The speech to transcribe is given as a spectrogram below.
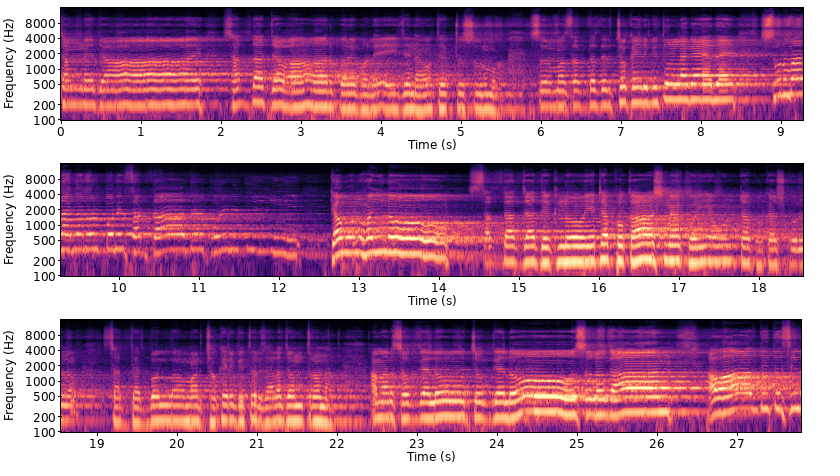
সামনে যায়। সাদ্দাত যাওয়ার পরে বলে, এই যে নাও তো একটু সুরমা। সুরমা সাদ্দাতের চোখের ভিতর লাগায় দেয়। সুরমা লাগানোর পরে সাদ্দাদের পরিণতি কেমন হইল? সাদ্দাত যা দেখল, এটা প্রকাশ না করিয়া উল্টা প্রকাশ করল। সাদ্দাত বলল, আমার চোখের ভিতর জ্বালা যন্ত্রণা। আমার চোখ গেল চোখ গেল স্লোগান। আওয়াজ দিতেছিল।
